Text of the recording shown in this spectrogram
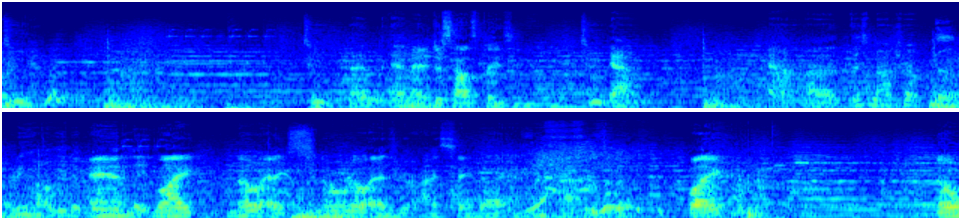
So yeah. And, and And just outspacing him. yeah, yeah. Uh, this matchup is pretty hotly debated And lately. like no edge, no real edge. I say that and it happens, but like no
